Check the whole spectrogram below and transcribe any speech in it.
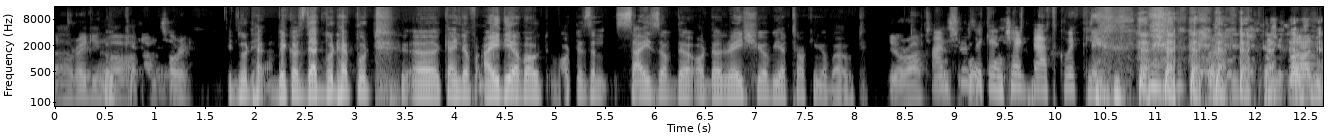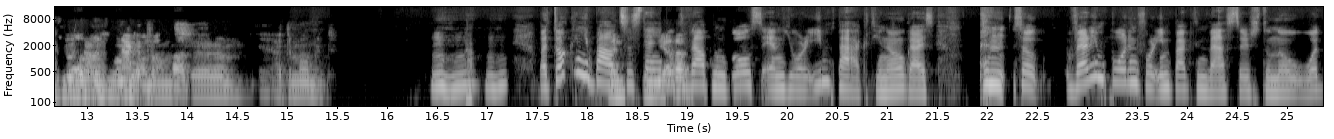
uh, ready now. Okay. I'm sorry it would have because that would have put uh, kind of idea about what is the size of the or the ratio we are talking about you're right i'm yes. sure they can check that quickly at the moment mm-hmm, mm-hmm. but talking about and sustainable other... development goals and your impact you know guys so very important for impact investors to know what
